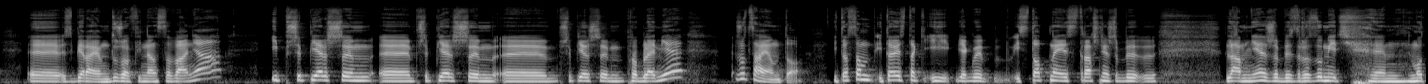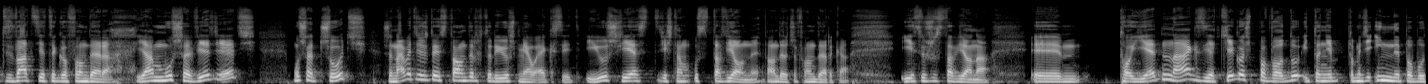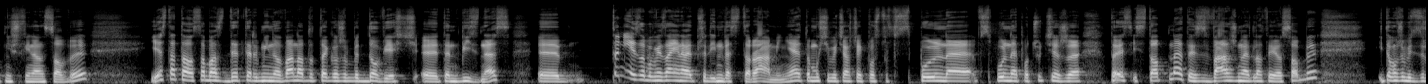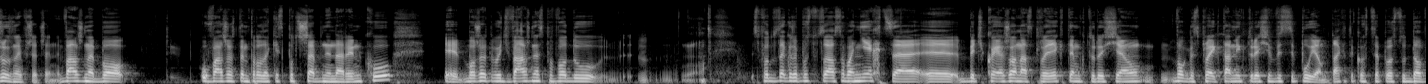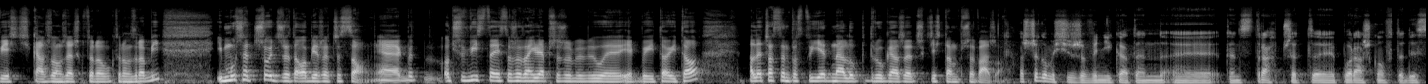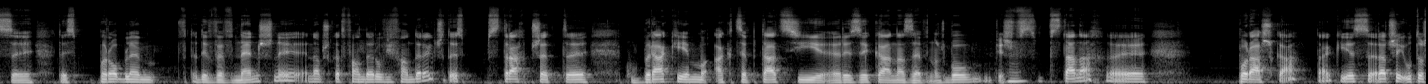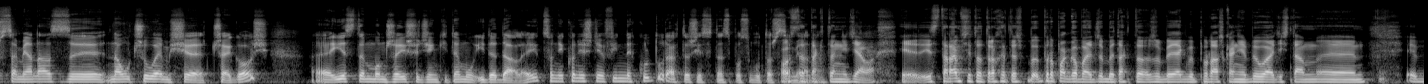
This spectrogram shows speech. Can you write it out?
zbierają dużo finansowania, i przy pierwszym, przy pierwszym, przy pierwszym problemie rzucają to. I to, są, I to jest tak, i jakby istotne jest strasznie, żeby e, dla mnie, żeby zrozumieć motywację tego foundera. Ja muszę wiedzieć, muszę czuć, że nawet jeżeli to jest founder, który już miał exit i już jest gdzieś tam ustawiony, founder czy founderka, i jest już ustawiona, to jednak z jakiegoś powodu, i to, nie, to będzie inny powód niż finansowy, jest ta, ta osoba zdeterminowana do tego, żeby dowieść y, ten biznes. To nie jest zobowiązanie nawet przed inwestorami, nie? To musi być raczej po prostu wspólne, wspólne poczucie, że to jest istotne, to jest ważne dla tej osoby i to może być z różnych przyczyn. Ważne, bo uważa, że ten produkt jest potrzebny na rynku. Y, Może to być ważne z powodu, z powodu tego, że po prostu ta osoba nie chce y, być kojarzona z projektem, który się, w ogóle z projektami, które się wysypują, tak? Tylko chce po prostu dowieść każdą rzecz, którą, którą zrobi. I muszę czuć, że te obie rzeczy są. Nie? Jakby oczywiste jest to, że najlepsze, żeby były jakby i to, i to, ale czasem po prostu jedna lub druga rzecz gdzieś tam przeważa. A z czego myślisz, że wynika ten, ten strach przed porażką wtedy? Z, to jest problem wtedy wewnętrzny, na przykład founderów i founderek, czy to jest strach przed e, brakiem akceptacji ryzyka na zewnątrz? Bo wiesz, w, w Stanach e, porażka tak, jest raczej utożsamiana z nauczyłem się czegoś, jestem mądrzejszy, dzięki temu idę dalej, co niekoniecznie w innych kulturach też jest w ten sposób W Polsce utożsamiane. tak to nie działa. Ja Staram się to trochę też propagować, żeby tak to, żeby jakby porażka nie była gdzieś tam e, e, e,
